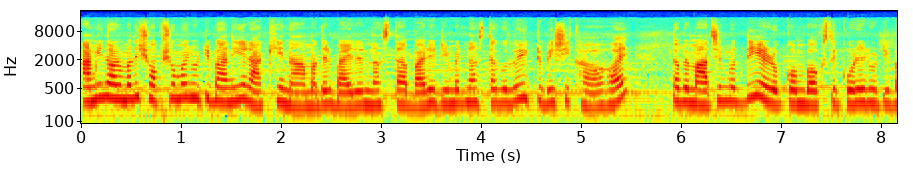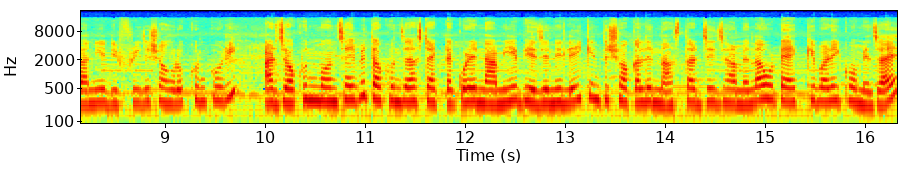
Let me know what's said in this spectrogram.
আমি নর্মালি সবসময় রুটি বানিয়ে রাখি না। আমাদের বাইরের নাস্তা বা রেডিমেড নাস্তাগুলোই একটু বেশি খাওয়া হয়। তবে মাঝে মধ্যেই এরকম বক্সে করে রুটি বানিয়ে ডিপ ফ্রিজে সংরক্ষণ করি। আর যখন মন চাইবে তখন জাস্ট একটা করে নামিয়ে ভেজে নিলেই কিন্তু সকালের নাস্তার যে ঝামেলা, ওটা একেবারেই কমে যায়।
